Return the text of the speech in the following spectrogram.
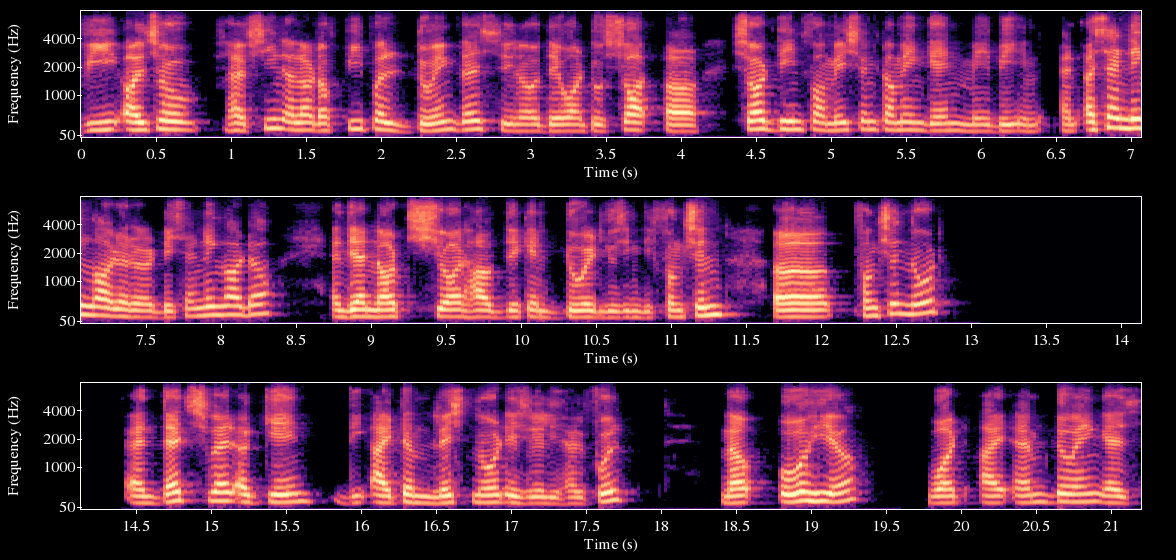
we also have seen a lot of people doing this. You know, they want to short uh, sort the information coming in, maybe in an ascending order or descending order, and they are not sure how they can do it using the function uh, function node. And that's where, again, the item list node is really helpful. Now, over here, what I am doing is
